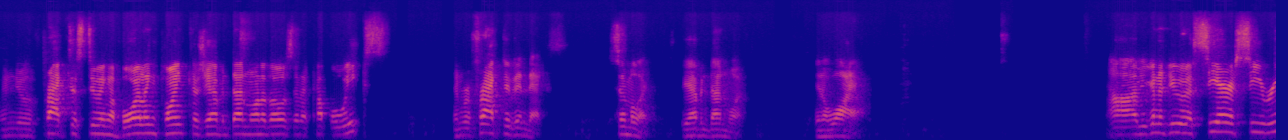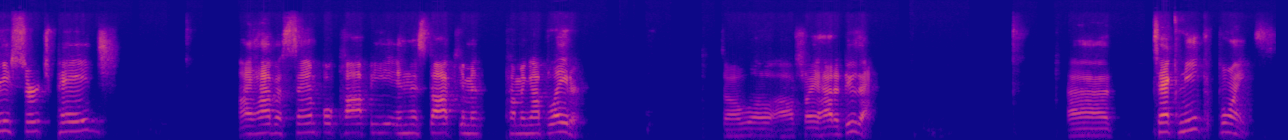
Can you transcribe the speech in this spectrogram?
And you'll practice doing a boiling point, because you haven't done one of those in a couple weeks, and refractive index, similar. You haven't done one in a while. Uh, you're going to do a CRC research page. I have a sample copy in this document coming up later. So we'll, I'll show you how to do that. Uh, technique points.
